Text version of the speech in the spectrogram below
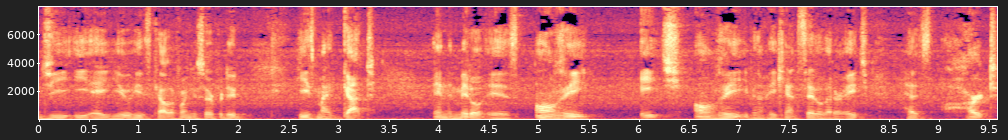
G E A U. He's California surfer dude. He's my gut. In the middle is Henri, H Henri, even though he can't say the letter H, has heart.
